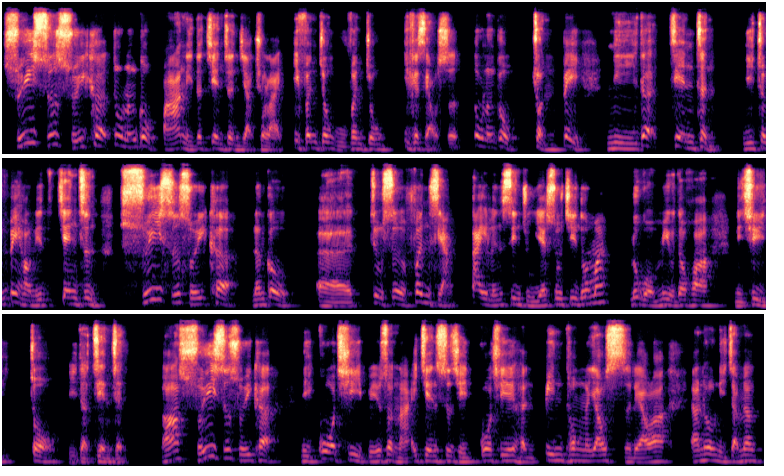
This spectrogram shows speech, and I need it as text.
随时随刻都能够把你的见证讲出来，一分钟、五分钟、一个小时都能够准备你的见证。你准备好你的见证，随时随刻能够呃，就是分享带人信主耶稣基督吗？如果没有的话，你去做你的见证啊！随时随刻，你过去比如说哪一件事情过去很病痛啊，要死了啊，然后你怎么样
